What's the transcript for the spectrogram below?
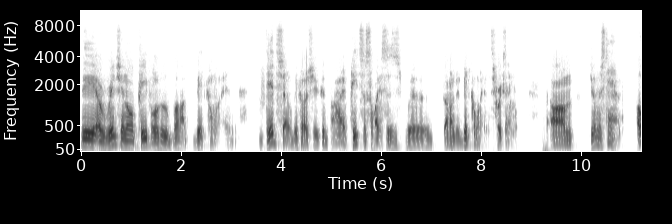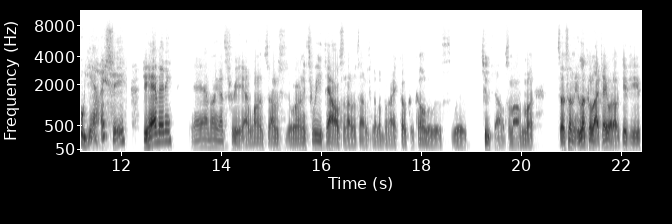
The original people who bought Bitcoin did so because you could buy pizza slices with 100 bitcoins, for example. Um, do you understand? Oh yeah, I see. Do you have any? Yeah, I've only got three. I wanted, I was, or only three thousand. I was, I was going to buy Coca Cola with with two thousand of them. So suddenly, look, well, I tell you what, I'll give you,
